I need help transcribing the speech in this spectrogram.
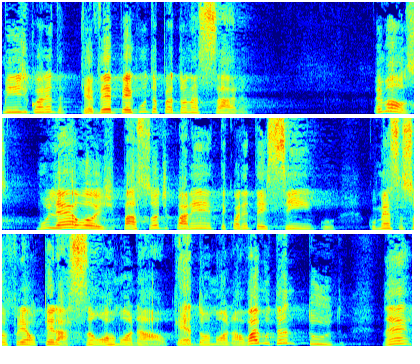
Menino de 40. Quer ver? Pergunta para dona Sara. Irmãos, mulher hoje passou de 40, 45, começa a sofrer alteração hormonal, queda hormonal, vai mudando tudo, né?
